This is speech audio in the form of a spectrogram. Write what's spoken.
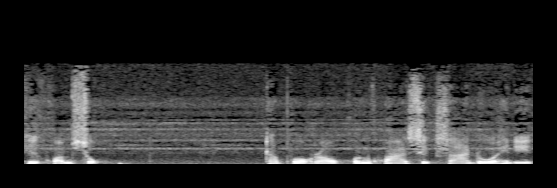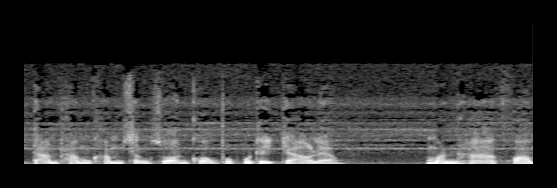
คือความสุข ถ้าพวกเราค้นคว้าศึกษาดูให้ดีตามธรรมคำสั่งสอนของพระพุทธเจ้าแล้ว มันหาความ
